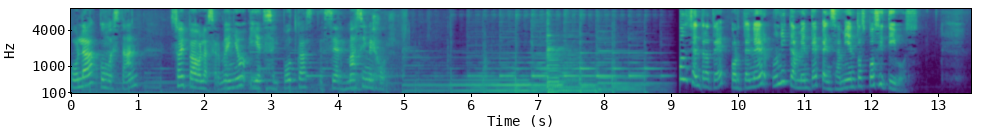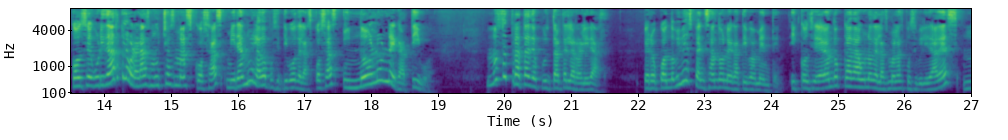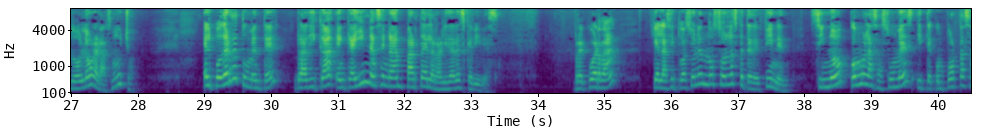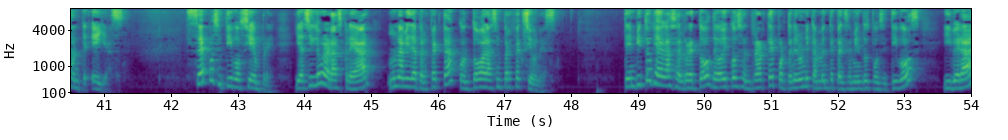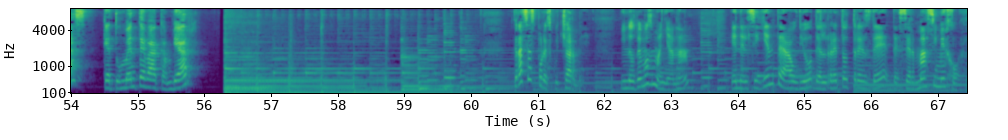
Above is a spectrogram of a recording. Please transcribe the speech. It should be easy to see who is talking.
Speaker 1: Hola, ¿cómo están? Soy Paola Cermeño y este es el podcast de Ser Más y Mejor. Concéntrate por tener únicamente pensamientos positivos. Con seguridad que lograrás muchas más cosas mirando el lado positivo de las cosas y no lo negativo. No se trata de ocultarte la realidad, pero cuando vives pensando negativamente y considerando cada una de las malas posibilidades, no lograrás mucho. El poder de tu mente radica en que allí nacen gran parte de las realidades que vives. Recuerda que las situaciones no son las que te definen, sino cómo las asumes y te comportas ante ellas. Sé positivo siempre y así lograrás crear una vida perfecta con todas las imperfecciones. Te invito a que hagas el reto de hoy concentrarte por tener únicamente pensamientos positivos y verás que tu mente va a cambiar Gracias por escucharme y nos vemos mañana en el siguiente audio del reto 3D de ser más y mejor.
